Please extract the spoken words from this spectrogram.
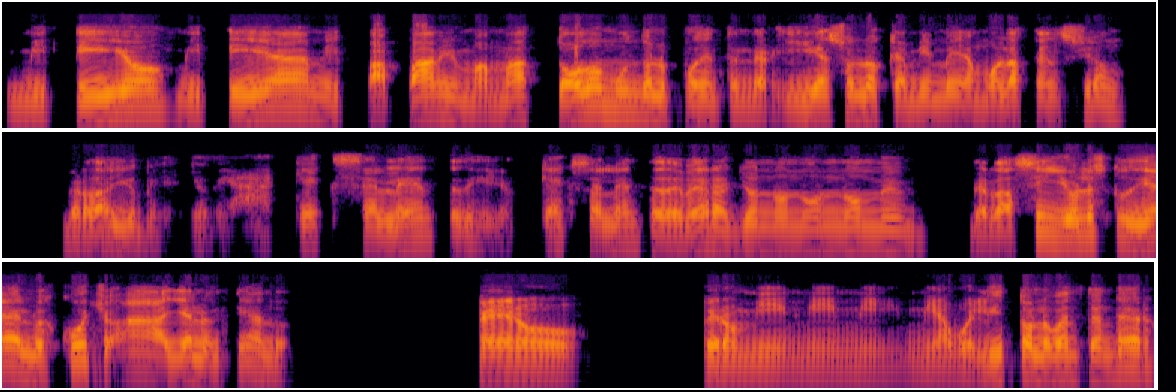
mi tío, mi tía, mi papá, mi mamá, todo el mundo lo puede entender. Y eso es lo que a mí me llamó la atención. ¿verdad? Yo, yo dije, ah, qué excelente, dije qué excelente, de veras, yo no, no, no me, ¿verdad? Sí, yo lo estudié, lo escucho, ah, ya lo entiendo, pero, pero mi, mi, mi, mi abuelito lo va a entender,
